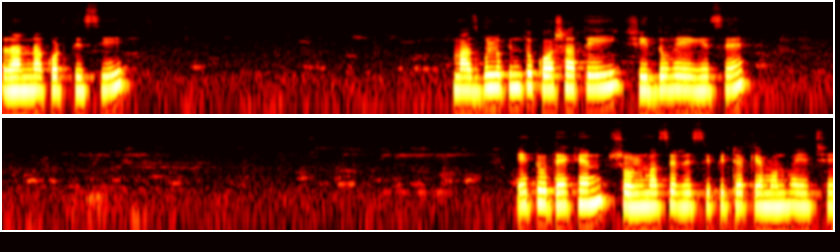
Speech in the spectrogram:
রান্না করতেছি। মাছগুলো কিন্তু কষাতেই সিদ্ধ হয়ে গেছে। এই তো দেখেন, শোল মাছের রেসিপিটা কেমন হয়েছে।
